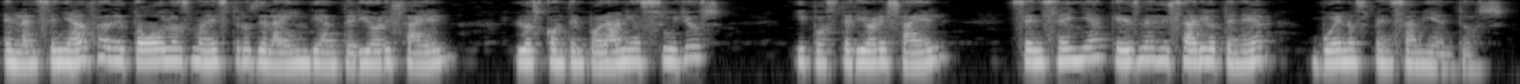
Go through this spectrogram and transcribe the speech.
En la enseñanza de todos los maestros de la India anteriores a él, los contemporáneos suyos y posteriores a él, se enseña que es necesario tener buenos pensamientos.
